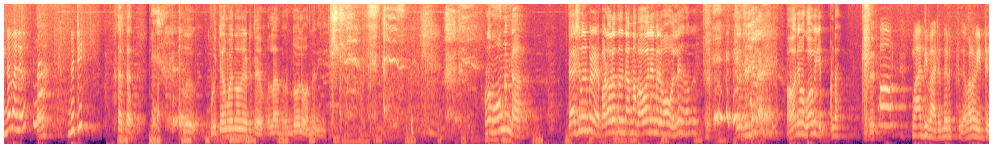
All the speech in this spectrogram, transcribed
എന്താ ബാലു? എന്തുറ്റി അത് കുളിക്കാൻ പോയെന്ന് കേട്ടിട്ടേ വല്ല എന്തോ പോലെ വന്നെനിക്ക് അവളെ മോൻ കണ്ട? ദേഷ്യം വരുമ്പോഴേ പടവലത്ത് നിന്റെ അമ്മ ഭവാനിയമ്മയുടെ മോൻ അല്ലേ? നോക്ക്. ഏയ് ചിരിക്കല്ലേ? ഭവാനിയമ്മ കോപിക്കും. കണ്ട? മതി വാരു നിർത്ത് അവളെ വിട്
